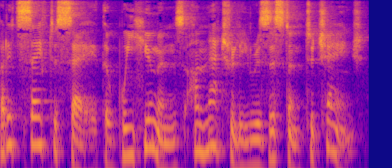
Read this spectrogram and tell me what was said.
but it's safe to say that we humans are naturally resistant to change.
